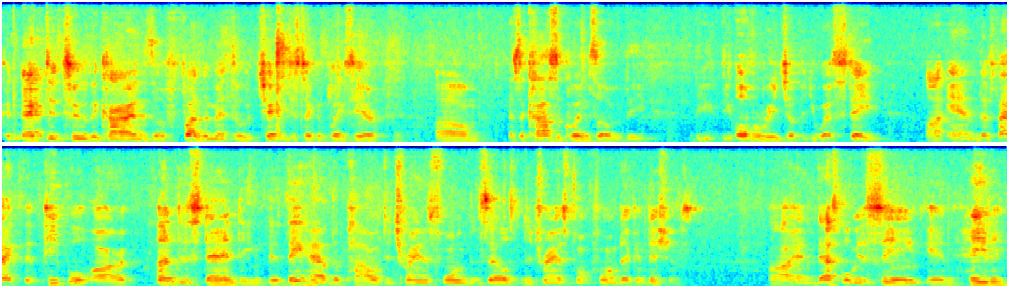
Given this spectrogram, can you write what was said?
connected to the kinds of fundamental changes taking place here um, as a consequence of the, the, the overreach of the U.S. state uh, and the fact that people are understanding that they have the power to transform themselves and to transform their conditions. Uh, and that's what we're seeing in Haiti.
